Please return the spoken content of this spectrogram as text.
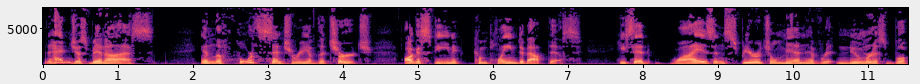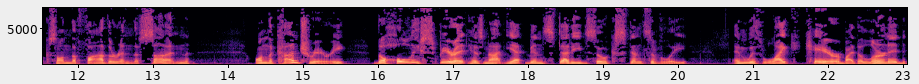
And it hadn't just been us. In the fourth century of the church, Augustine complained about this. He said, Wise and spiritual men have written numerous books on the Father and the Son. On the contrary, the Holy Spirit has not yet been studied so extensively and with like care by the learned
